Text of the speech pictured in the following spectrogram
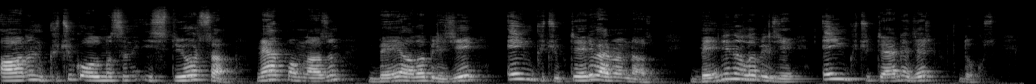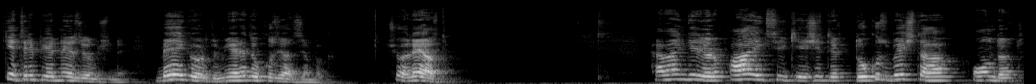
A'nın küçük olmasını istiyorsam ne yapmam lazım? B'ye alabileceği en küçük değeri vermem lazım. B'nin alabileceği en küçük değer nedir? 9. Getirip yerine yazıyorum şimdi. B gördüğüm yere 9 yazacağım bakın. Şöyle yazdım. Hemen geliyorum. A eksi 2 eşittir. 9 5 daha 14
